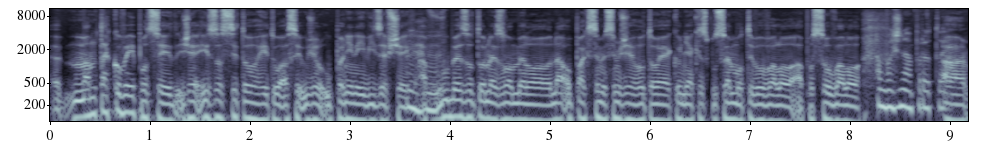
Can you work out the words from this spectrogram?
eh, Mám takový pocit, že i zase toho hejtu asi užil úplně nejvíc ze všech mm-hmm. a vůbec ho to nezlomilo, naopak si myslím, že ho to jako nějakým způsobem motivovalo a posouvalo A možná proto. a,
